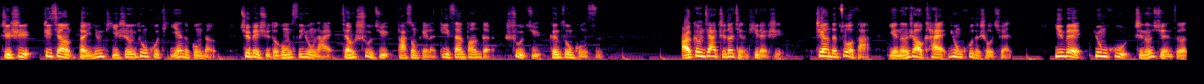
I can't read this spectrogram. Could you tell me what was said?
只是这项本应提升用户体验的功能，却被许多公司用来将数据发送给了第三方的数据跟踪公司。而更加值得警惕的是。这样的做法也能绕开用户的授权，因为用户只能选择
